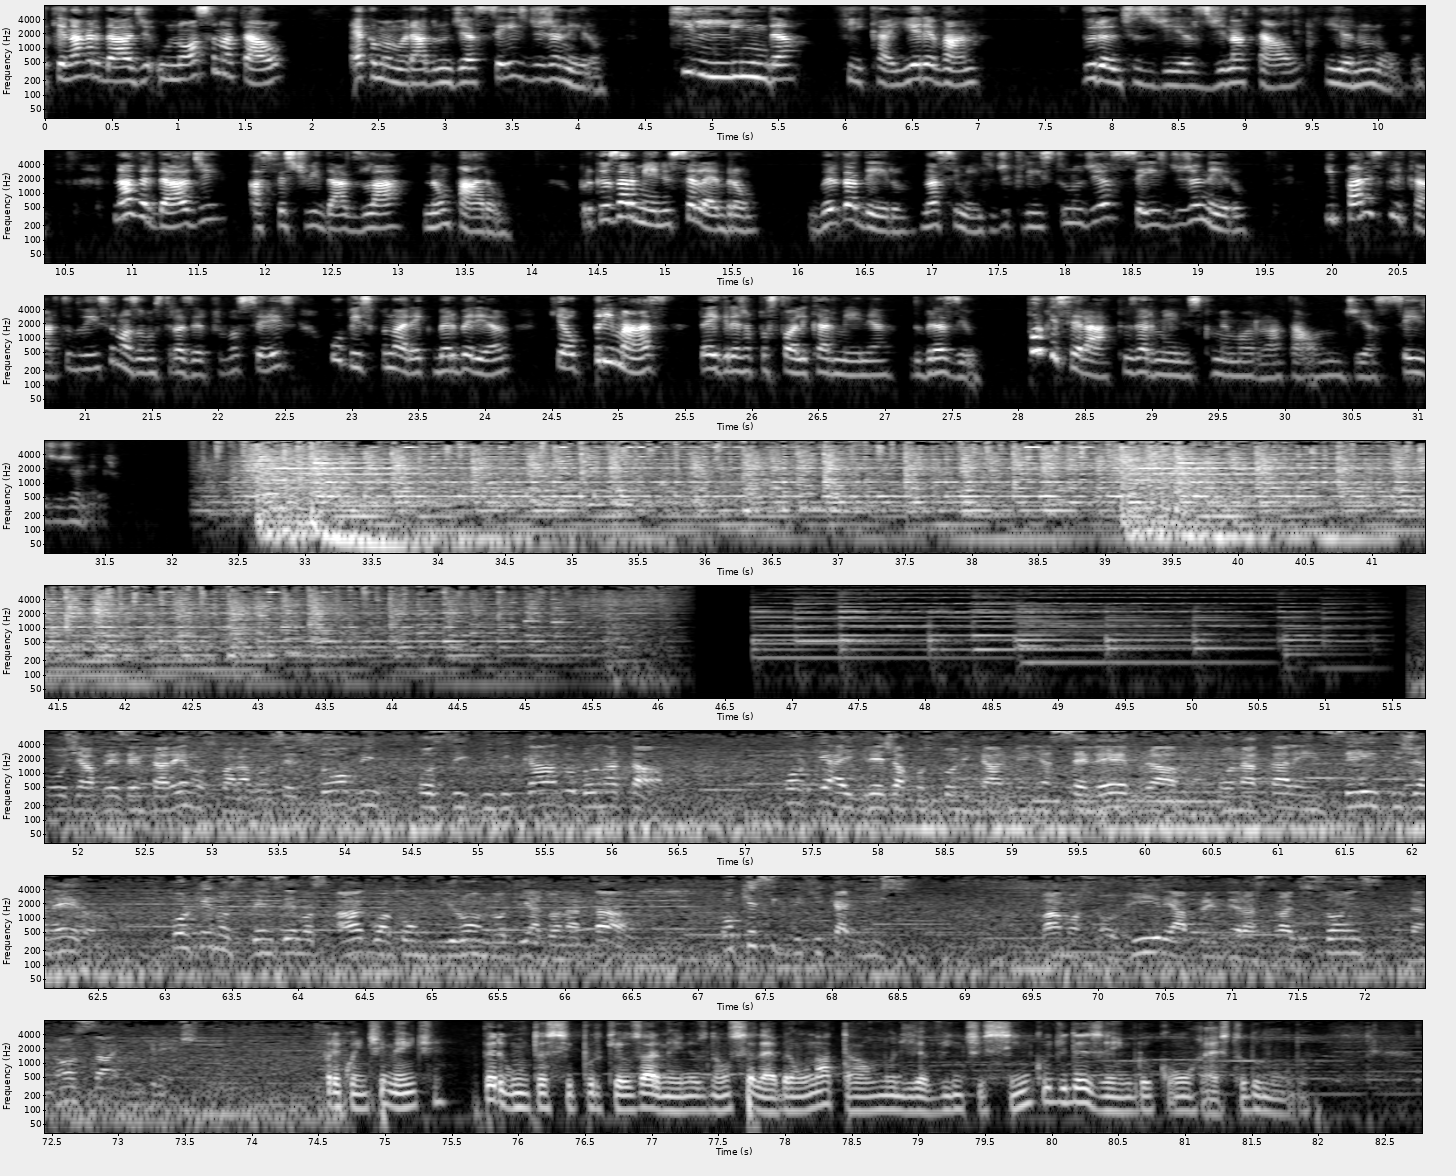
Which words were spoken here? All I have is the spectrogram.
Porque, na verdade, o nosso Natal é comemorado no dia 6 de janeiro. Que linda fica Yerevan durante os dias de Natal e Ano Novo. Na verdade, as festividades lá não param, porque os armênios celebram o verdadeiro nascimento de Cristo no dia 6 de janeiro. E para explicar tudo isso, nós vamos trazer para vocês o bispo Narek Berberian, que é o primaz da Igreja Apostólica Armênia do Brasil. Por que será que os armênios comemoram o Natal no dia 6 de janeiro? Hoje apresentaremos para vocês sobre o significado do Natal. Por que a Igreja Apostólica Armênia celebra o Natal em 6 de janeiro? Por que nós benzemos água com pirão no dia do Natal? O que significa isso? Vamos ouvir e aprender as tradições da nossa igreja. Frequentemente, pergunta-se por que os armênios não celebram o Natal no dia 25 de dezembro com o resto do mundo.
